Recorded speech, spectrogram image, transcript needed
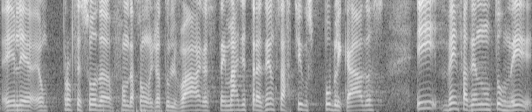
ele é um professor da Fundação Getúlio Vargas, tem mais de 300 artigos publicados e vem fazendo um turnê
